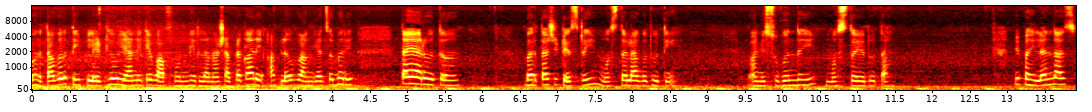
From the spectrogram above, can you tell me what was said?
भरतावरती प्लेट ठेवली आणि ते वाफवून घेतलं आणि अशा प्रकारे आपलं वांग्याचं भरीत तयार होतं. भरताची टेस्टही मस्त लागत होती आणि सुगंधही मस्त येत होता. मी पहिल्यांदाच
